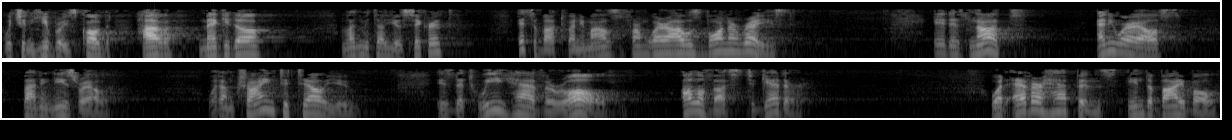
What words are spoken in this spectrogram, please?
which in Hebrew is called Har Megiddo. Let me tell you a secret. It's about 20 miles from where I was born and raised. It is not anywhere else but in Israel. What I'm trying to tell you is that we have a role, all of us together. Whatever happens in the Bible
